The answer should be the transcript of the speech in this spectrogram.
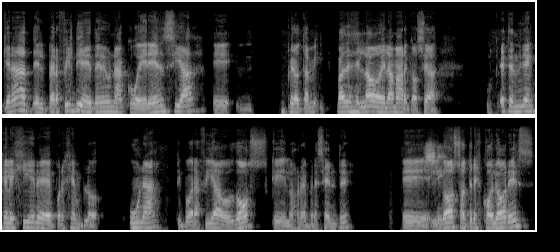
que nada, el perfil tiene que tener una coherencia, eh, pero también va desde el lado de la marca, o sea, ustedes tendrían que elegir, eh, por ejemplo, una tipografía o dos que los represente eh, y dos o tres colores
